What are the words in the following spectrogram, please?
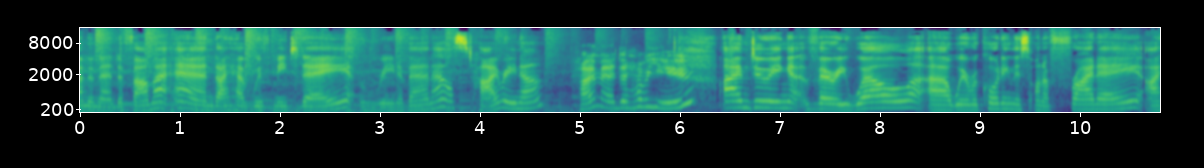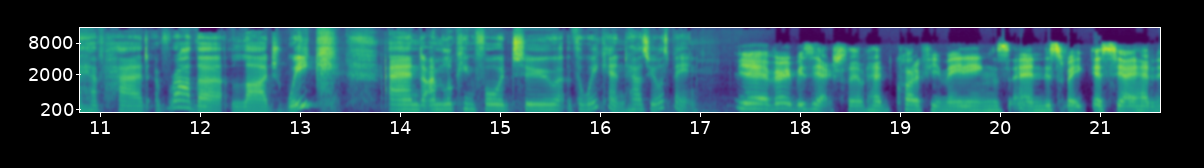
I'm Amanda Farmer, and I have with me today Reena Van Aalst. Hi, Reena. Hi, Amanda. How are you? I'm doing very well. Uh, we're recording this on a Friday. I have had a rather large week, and I'm looking forward to the weekend. How's yours been? Yeah, very busy actually. I've had quite a few meetings, and this week SCA had an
